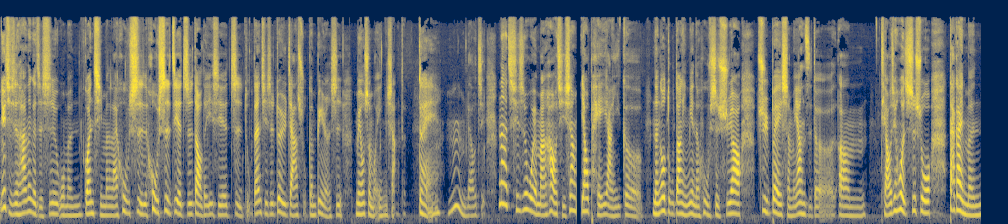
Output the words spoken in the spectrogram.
因为其实他那个只是我们关起门来护士护士界知道的一些制度，但其实对于家属跟病人是没有什么影响的。对，嗯，了解。那其实我也蛮好奇，像要培养一个能够独当一面的护士，需要具备什么样子的嗯？条件，或者是说，大概你们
